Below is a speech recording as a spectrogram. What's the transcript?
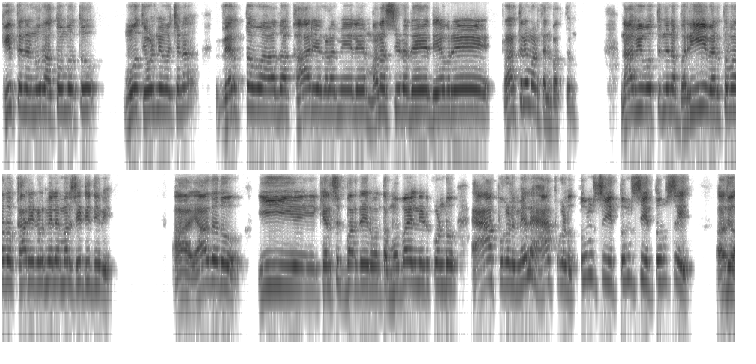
ಕೀರ್ತನೆ ನೂರ ಹತ್ತೊಂಬತ್ತು, ಮೂವತ್ತೇಳನೇ ವಚನ, ವ್ಯರ್ಥವಾದ ಕಾರ್ಯಗಳ ಮೇಲೆ ಮನಸ್ಸಿಡದೆ ದೇವರೇ ಪ್ರಾರ್ಥನೆ ಮಾಡ್ತಾನೆ ಭಕ್ತನು. ನಾವಿವತ್ತಿನ ದಿನ ಬರೀ ವ್ಯರ್ಥವಾದ ಕಾರ್ಯಗಳ ಮೇಲೆ ಮನಸ್ಸಿಟ್ಟಿದ್ದೀವಿ. ಆ, ಯಾವ್ದದು? ಈ ಕೆಲ್ಸಕ್ಕೆ ಬರದೇ ಇರುವಂತ ಮೊಬೈಲ್ ಹಿಡ್ಕೊಂಡು ಆಪ್ಗಳ ಮೇಲೆ ಆಪ್ಗಳು ತುಂಬಿಸಿ ತುಂಬಿಸಿ ತುಂಬಿಸಿ. ಅದು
